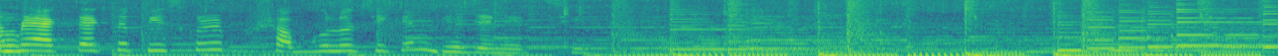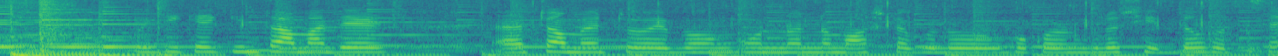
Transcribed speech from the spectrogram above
আমরা একটা একটা পিস করে সবগুলো চিকেন ভেজে নিচ্ছি। ওইদিকে কিন্তু আমাদের টমেটো এবং অন্যান্য মশলাগুলো উপকরণগুলো সিদ্ধ হচ্ছে।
